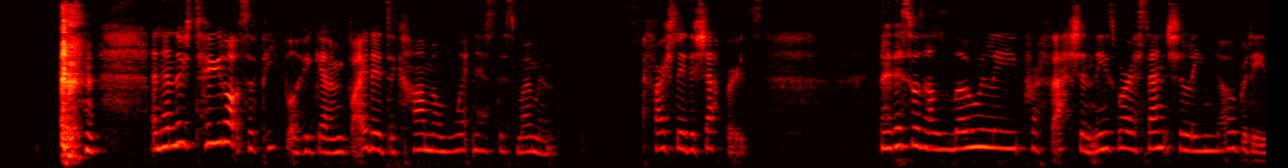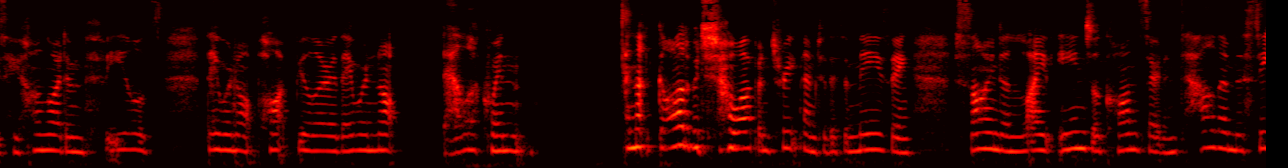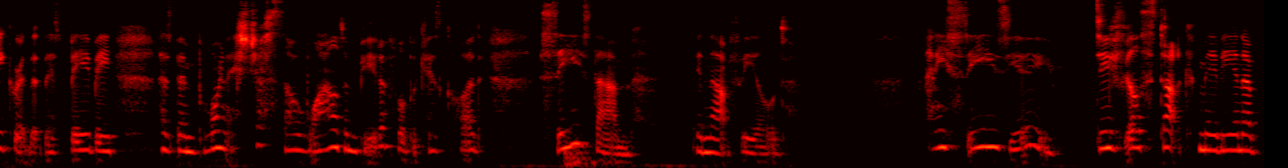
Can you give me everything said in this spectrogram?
and then there's two lots of people who get invited to come and witness this moment. Firstly, the shepherds. Now, this was a lowly profession. These were essentially nobodies who hung out in fields. They were not popular, they were not eloquent. And that God would show up and treat them to this amazing sound and light angel concert and tell them the secret that this baby has been born. It's just so wild and beautiful because God sees them in that field. And He sees you. Do you feel stuck maybe in a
